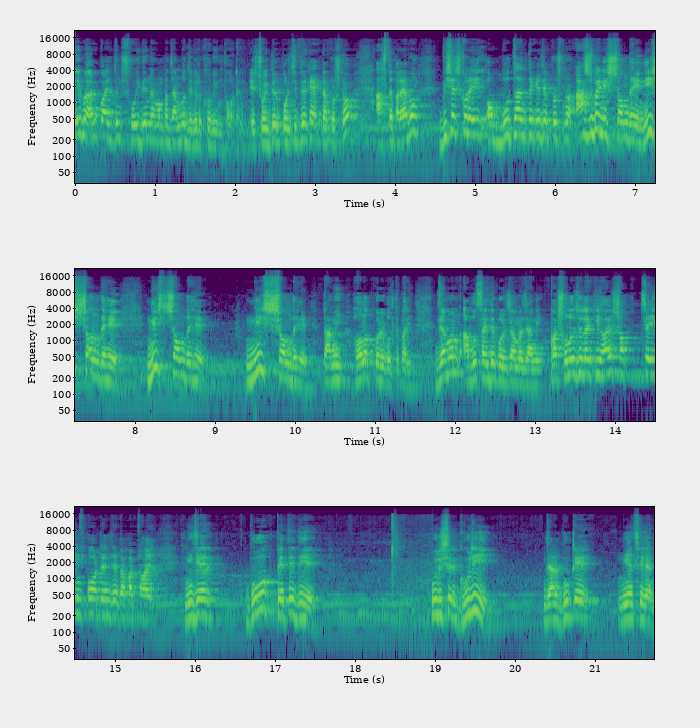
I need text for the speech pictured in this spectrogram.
এইবার কয়েকজন শহীদের নাম আমরা জানব, যেগুলো খুব ইম্পর্টেন্ট এই শহীদের পরিচিতি থেকে একটা প্রশ্ন আসতে পারে এবং বিশেষ করে এই অভ্যুত্থান থেকে যে প্রশ্ন আসবে নিঃসন্দেহে নিঃসন্দেহে নিঃসন্দেহে নিঃসন্দেহে, তা আমি হলপ করে বলতে পারি। যেমন আবু সাইদের পরিচয় আমরা জানি। বা ষোলো জুলাই কি হয়? সবচেয়ে ইম্পর্টেন্ট যে ব্যাপারটা হয়, নিজের বুক পেতে দিয়ে পুলিশের গুলি যার বুকে নিয়েছিলেন,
